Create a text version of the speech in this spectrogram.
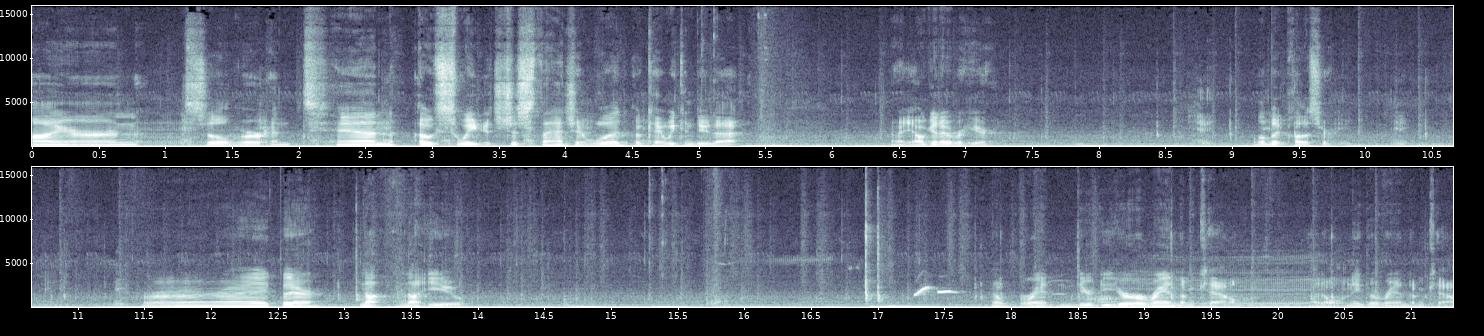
Iron, silver, and tin. Oh, sweet, it's just thatch and wood? Okay, we can do that. Alright, y'all get over here. A little bit closer. Right there. Not, not you. No, ran you're, you're a random cow. I don't need a random cow.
